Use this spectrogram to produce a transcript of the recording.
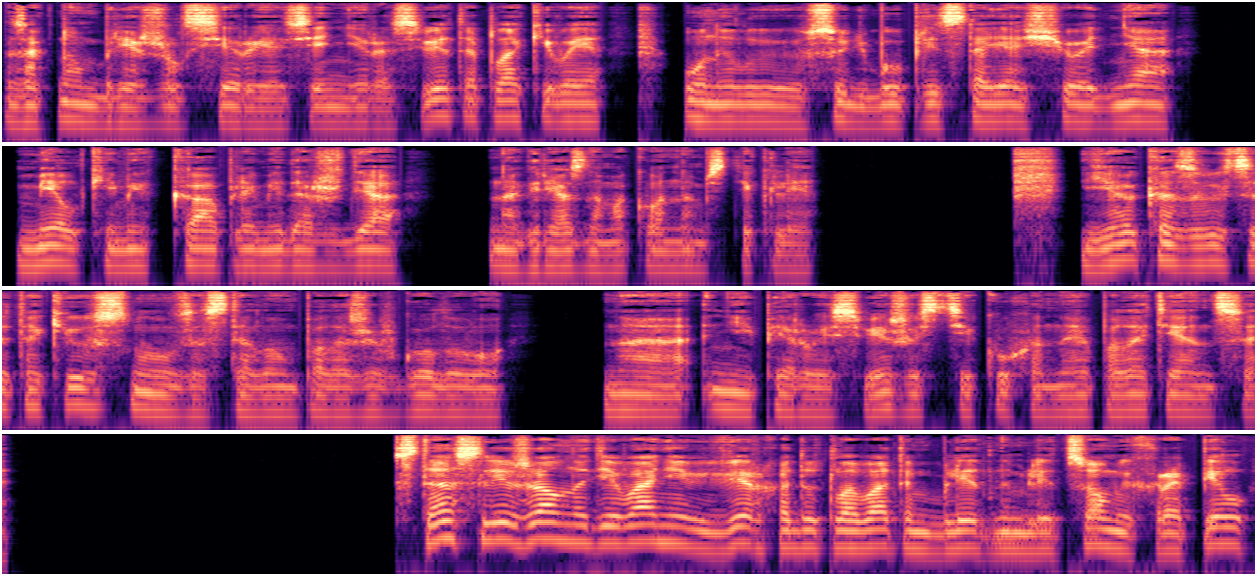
за окном брежил серый осенний рассвет, оплакивая унылую судьбу предстоящего дня мелкими каплями дождя на грязном оконном стекле. Я, оказывается, так и уснул за столом, положив голову на не первой свежести кухонное полотенце. Стас лежал на диване вверх одутловатым бледным лицом и храпел,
